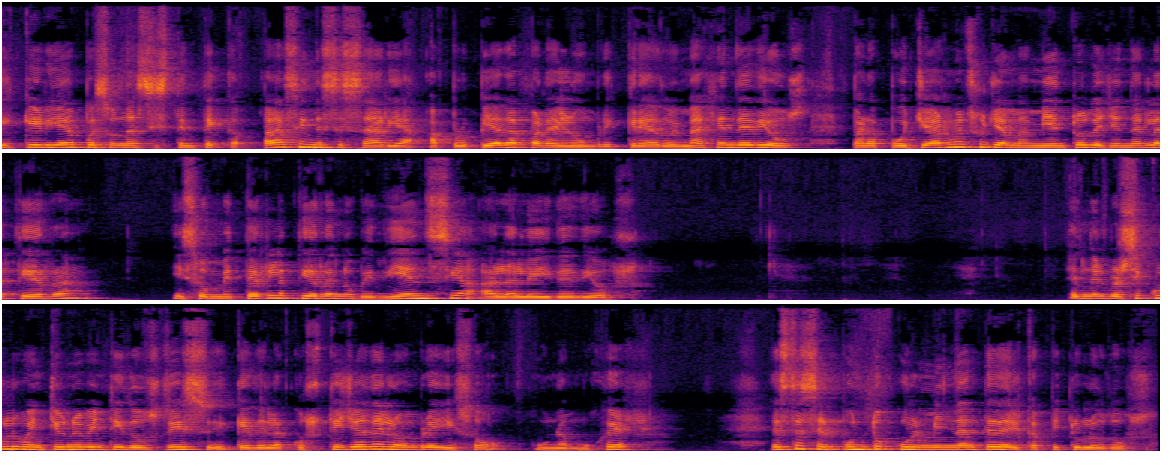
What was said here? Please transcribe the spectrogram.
¿Qué quería? Pues una asistente capaz y necesaria, apropiada para el hombre, creado imagen de Dios, para apoyarlo en su llamamiento de llenar la tierra y someter la tierra en obediencia a la ley de Dios. En el versículo 21 y 22 dice que de la costilla del hombre hizo una mujer. Este es el punto culminante del capítulo 2.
